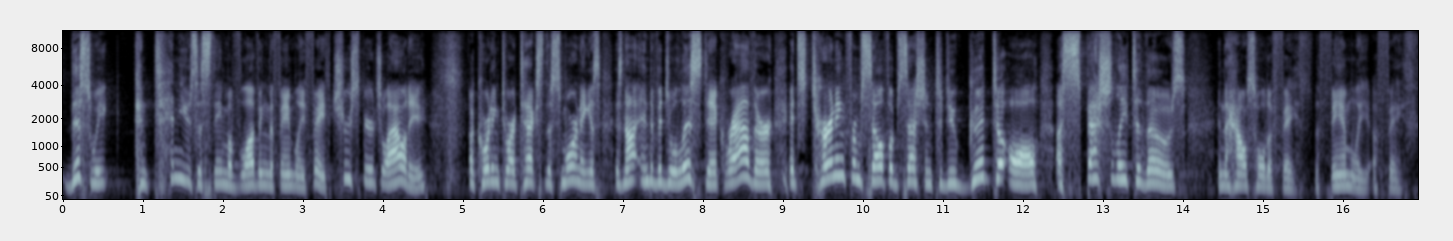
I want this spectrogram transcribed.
this week continues this theme of loving the family of faith. True spirituality, according to our text this morning, is, is not individualistic. Rather, it's turning from self obsession to do good to all, especially to those in the household of faith, the family of faith.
